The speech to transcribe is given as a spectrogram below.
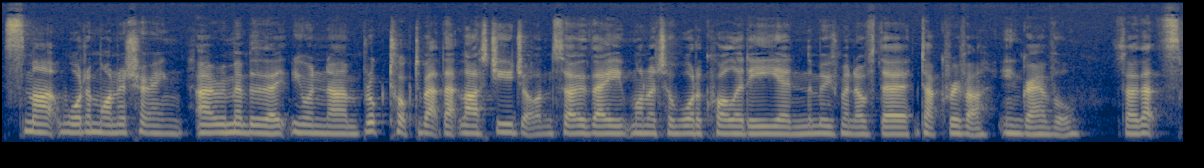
smart water monitoring. I remember that you and um, Brooke talked about that last year, John. So they monitor water quality and the movement of the Duck River in Granville. So that's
